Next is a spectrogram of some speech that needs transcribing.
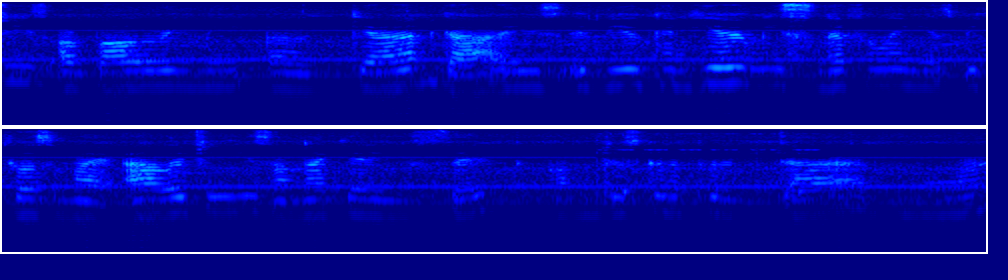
allergies are bothering me again, guys. If you can hear me sniffling, it's because of my allergies. I'm not getting sick. I'm just gonna put a dab more.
